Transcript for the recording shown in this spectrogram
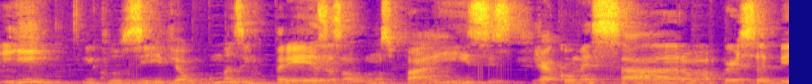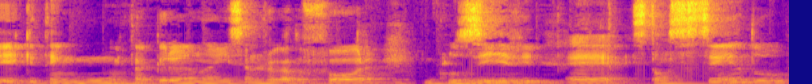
E, inclusive, algumas empresas, alguns países já começaram a perceber que tem muita grana aí sendo jogado fora. Inclusive, é, estão sendo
